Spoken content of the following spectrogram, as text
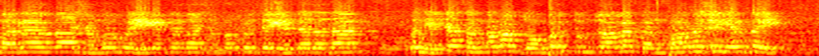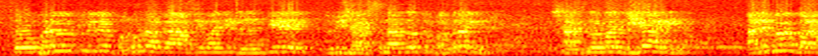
भरला जातात शंभर रुपये हे घेतले जातात शंभर रुपये ते घेतले जातात पण याच्या संदर्भात जोपर्यंत तुमच्याला कन्फर्मेशन येत नाही तोपर्यंत तुम्ही ते भरू नका अशी माझी विनंती आहे. तुम्ही शासनाचं ते पत्र घ्या. शासनाचा जी घ्या. आणि मग बघा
